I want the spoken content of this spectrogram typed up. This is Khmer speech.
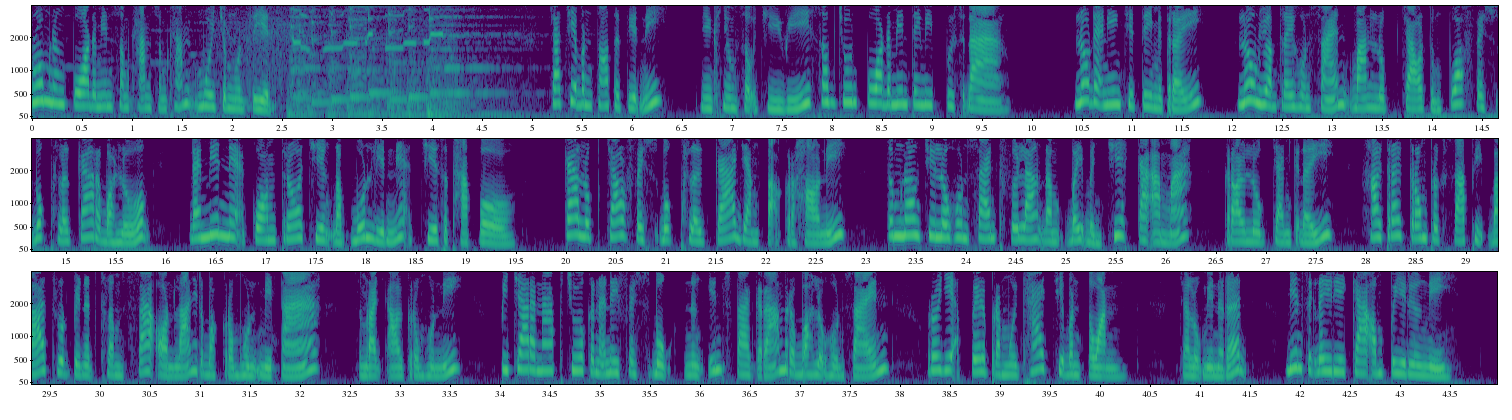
រួមនឹងព័ត៌មានសំខាន់សំខាន់មួយចំនួនទៀតចាត់ជាបន្តទៅទៀតនេះនាងខ្ញុំសុជីវីសូមជូនព័ត៌មានទាំងនេះពិស្ដាលោកអ្នកនាងជាទីមេត្រីលោកនាយរដ្ឋមន្ត្រីហ៊ុនសែនបានលុបចោលទំព័រ Facebook ផ្លូវការរបស់លោក ដែលមានអ្នកគាំទ្រជាង14លានអ្នកជាស្ថាពរការលុបចោល Facebook ផ្លូវការយ៉ាងតក់ក្រហល់នេះទំនងជាលោកហ៊ុនសែនធ្វើឡើងដើម្បីបញ្ជាការអាម៉ាស់ក្រោយលោកចាញ់ក្តី ហើយត្រូវក្រុមប្រឹក្សាភិបាលត្រួតពិនិត្យខ្លឹមសារអនឡាញរបស់ក្រុមហ៊ុនមេតាសម្រាប់ឲ្យក្រុមហ៊ុននេះពិចារណាព្យួរគណនី Facebook និង Instagram របស់លោកហ៊ុនសែនរយៈពេល6ខែជាបន្ទាន់ចាលោកមានរិទ្ធមានសេចក្តីរាយការណ៍អំពីរឿងនេះ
